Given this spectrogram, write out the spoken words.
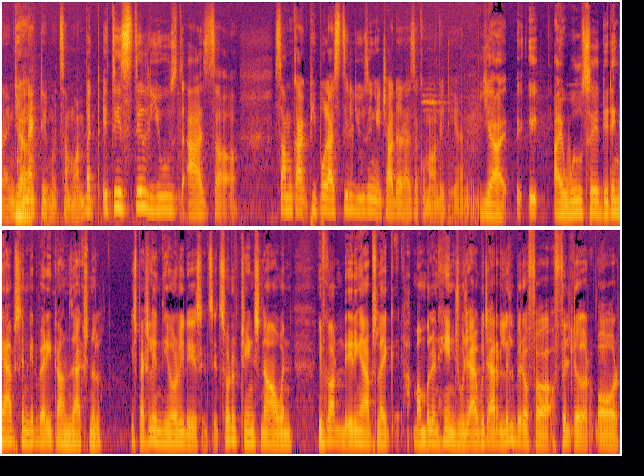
and Yeah. connecting with someone. But it is still used as uh, some kind. People are still using each other as a commodity, and Yeah, i i I will say dating apps can get very transactional, especially in the early days. It's it's sort of changed now when you've got dating apps like Bumble and Hinge, which add, which add a little bit of a, filter, or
